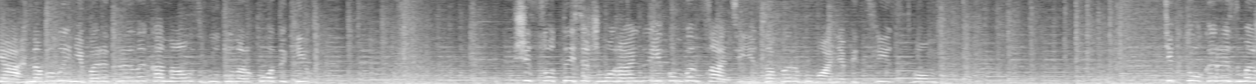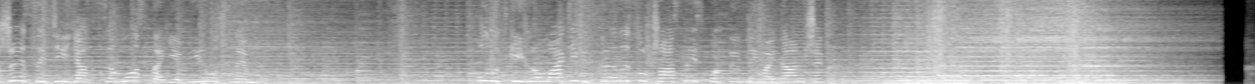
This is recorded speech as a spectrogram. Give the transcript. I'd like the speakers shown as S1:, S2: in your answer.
S1: вересня на Волині перекрили канал збуту наркотиків. 600 тисяч моральної компенсації за перебування під слідством. Тіктокери з межи ситі, як село стає вірусним. У Луцькій громаді відкрили сучасний спортивний майданчик.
